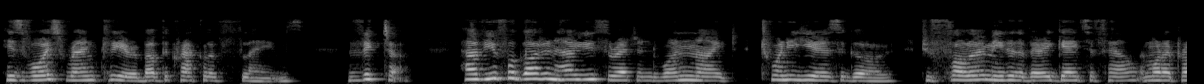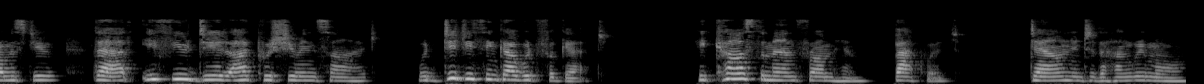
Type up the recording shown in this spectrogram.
His voice rang clear above the crackle of flames. "Victor, have you forgotten how you threatened one night twenty years ago to follow me to the very gates of hell, and what I promised you? that if you did I'd push you inside. Or did you think I would forget? He cast the man from him, backward, down into the hungry maw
